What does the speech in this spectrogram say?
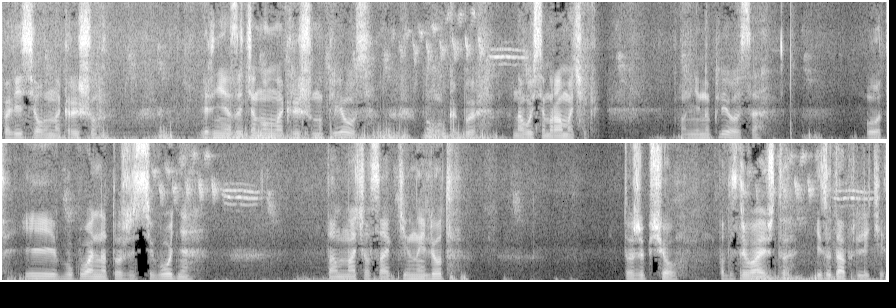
повесил на крышу, вернее затянул на крышу нуклеус, ну как бы на 8 рамочек, он не нуклеус, а вот, и буквально тоже сегодня там начался активный лед, тоже пчел, подозреваю, что и туда прилетит.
